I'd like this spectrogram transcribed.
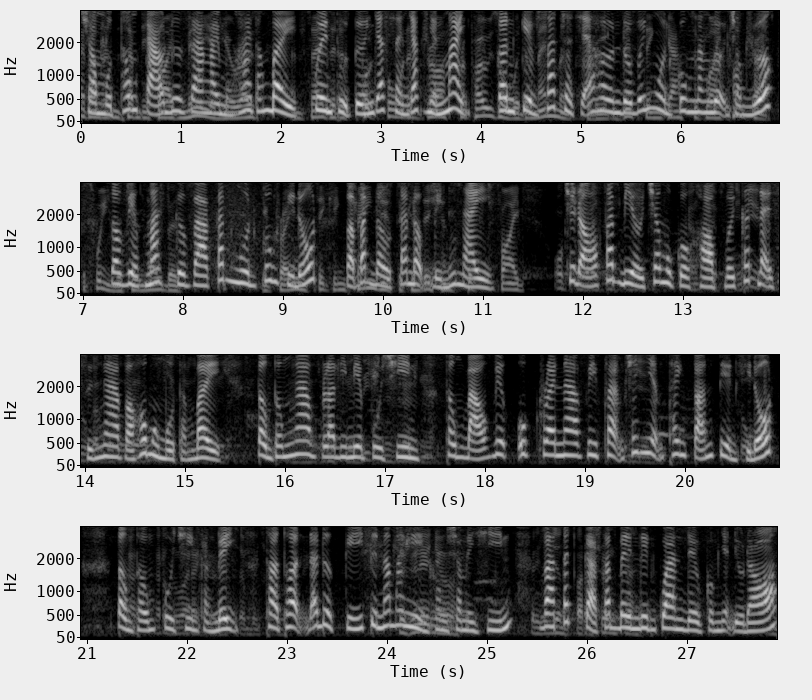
Trong một thông cáo đưa ra ngày 2 tháng 7, quyền Thủ tướng Yatsenyuk nhấn mạnh cần kiểm soát chặt chẽ hơn đối với nguồn cung năng lượng trong nước do việc Moscow cắt nguồn cung khí đốt và bắt đầu tác động đến nước này. Trước đó, phát biểu trong một cuộc họp với các đại sứ Nga vào hôm 1 tháng 7, Tổng thống Nga Vladimir Putin thông báo việc Ukraine vi phạm trách nhiệm thanh toán tiền khí đốt. Tổng thống Putin khẳng định thỏa thuận đã được ký từ năm 2009 và tất cả các bên liên quan đều công nhận điều đó.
